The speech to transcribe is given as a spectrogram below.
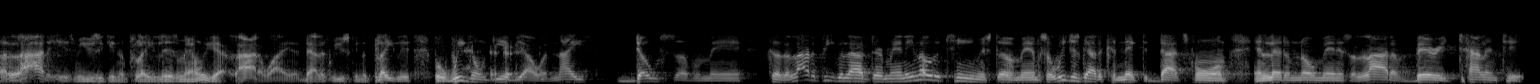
a lot of his music in the playlist, man. We got a lot of YL Dallas music in the playlist, but we gonna give y'all a nice dose of them, man. Because a lot of people out there, man, they know the team and stuff, man. So we just got to connect the dots for them and let them know, man, it's a lot of very talented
